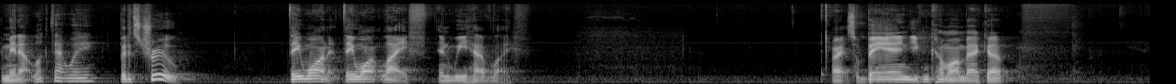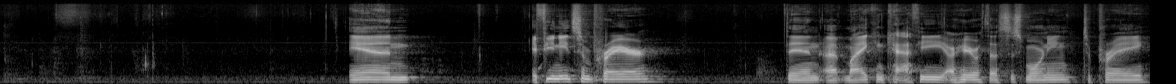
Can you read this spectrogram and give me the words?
It may not look that way, but it's true. They want it. They want life, and we have life. All right, so band, you can come on back up. And if you need some prayer, then uh, Mike and Kathy are here with us this morning to pray.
